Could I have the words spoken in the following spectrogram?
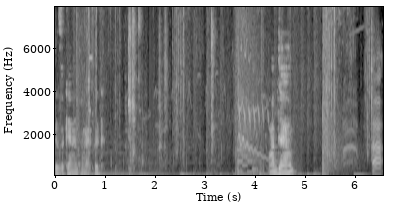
Because I can, right, quick. I'm down. Ah,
